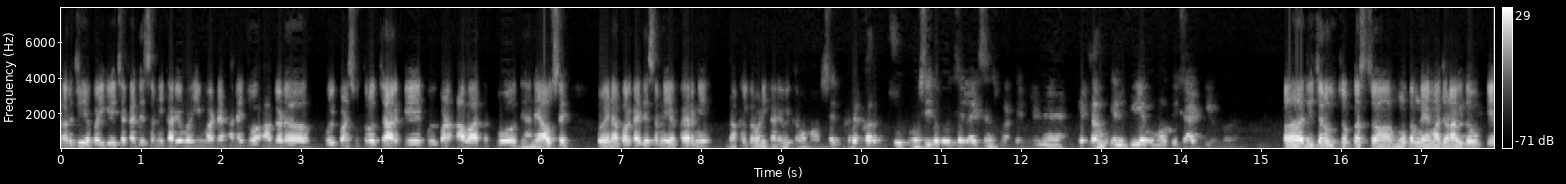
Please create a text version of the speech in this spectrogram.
અરજી અપાઈ ગઈ છે કાયદેસરની કાર્યવાહી માટે અને જો આગળ કોઈ પણ સૂત્રોચ્ચાર કે કોઈ પણ આવા તત્વો ધ્યાને આવશે તો એના પર કાયદેસરની એફઆઈઆરની દાખલ કરવાની કાર્યવાહી કરવામાં આવશે. ખરેખર શું પ્રોસિજર હોય છે લાયસન્સ માટે? અને કેટલા રૂપિયાની ફી લેવામાં આવતી છે આરટીઓ જી જરૂર. ચોક્કસ હું તમને એમાં જણાવી દઉં કે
